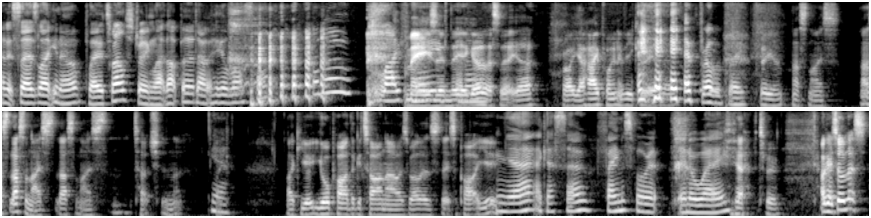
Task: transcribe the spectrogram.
And it says, like, you know, play a 12 string like that bird out here last time. I know. Life Amazing. made, There you go. That's it. Yeah. Right. Your high point of your career. yeah, probably. Brilliant. That's nice. That's that's a nice that's a nice touch, isn't it? Yeah. Like, like you're you're part of the guitar now as well as it's a part of you. Yeah, I guess so. Famous for it, in a way. Yeah, true. Okay, so let's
